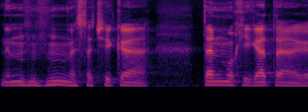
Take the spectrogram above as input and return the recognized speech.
de "Mm, esta chica tan mojigata, eh,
